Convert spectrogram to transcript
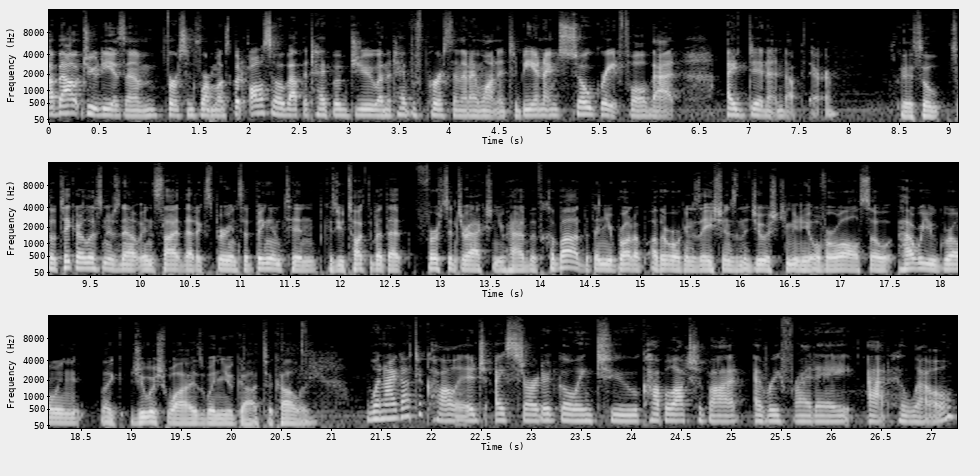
about Judaism first and foremost, but also about the type of Jew and the type of person that I wanted to be. And I'm so grateful that I did end up there. Okay, so so take our listeners now inside that experience at Binghamton because you talked about that first interaction you had with Chabad, but then you brought up other organizations in the Jewish community overall. So how were you growing like Jewish wise when you got to college? When I got to college, I started going to Kabbalat Shabbat every Friday at Hillel.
